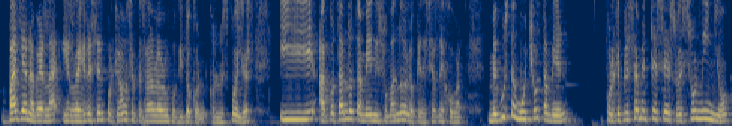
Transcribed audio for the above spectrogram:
vayan a verla y regresen porque vamos a empezar a hablar un poquito con, los spoilers. Y acotando también y sumando lo que decías de Hobart, me gusta mucho también porque precisamente es eso, es un niño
